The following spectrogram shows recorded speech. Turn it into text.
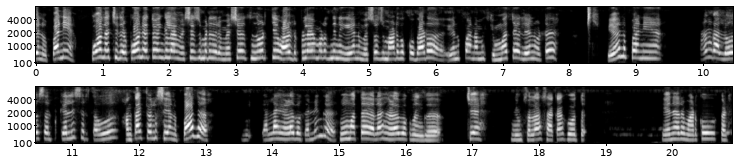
ಏನು ಪಾನಿ? ಫೋನ್ ಹಚ್ಚಿದ್ರೆ ಫೋನ್ ಎತ್ತೋಂಗಿಲ್ಲ ಮೆಸೇಜ್ ಮಾಡಿದ್ರೆ ಮೆಸೇಜ್ ನೋಡ್ತೀವಿ. ಹಾಳು ರಿಪ್ಲೈ ಮಾಡೋದು ನಿನಗೆ ಏನು ಮೆಸೇಜ್ ಮಾಡ್ಬೇಕು ಬೇಡ. ಏನಪ್ಪ ನಮಗೆ ಕಿಮ್ಮತ್ತೇ ಇಲ್ಲ ಏನು ಒಟ್ಟ? ಏನಪ್ಪ ನೀ? ಹಂಗಲ್ಲೋ ಸ್ವಲ್ಪ ಕೆಲಸ ಇರ್ತಾವು. ಅಂತ ಕೆಲಸ ಏನಪ್ಪ ಅದ? ನೀ ಎಲ್ಲಾ ಹೇಳಬೇಕ ನಿಂಗ? ಹ್ಞೂ ಮತ್ತೆ ಎಲ್ಲ ಹೇಳಬೇಕು ನಂಗೆ. ಛೇ ನಿಮ್ಮ ಸಲ ಸಾಕಾಕ್ ಹೋತ. ಏನಾರ ಮಾಡ್ಕೋ ಕಡೆ.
